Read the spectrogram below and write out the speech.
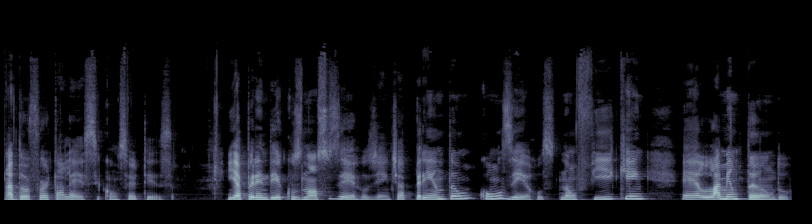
A dor fortalece, com certeza. E aprender com os nossos erros, gente. Aprendam com os erros. Não fiquem é, lamentando,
